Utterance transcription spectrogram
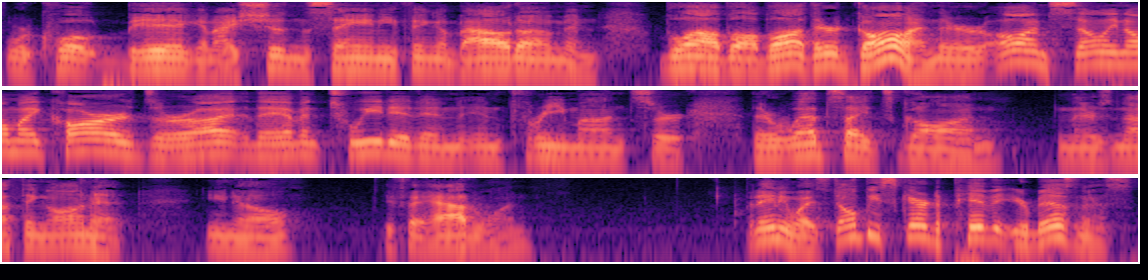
were quote big and I shouldn't say anything about them and blah blah blah. They're gone. They're oh I'm selling all my cards or I, they haven't tweeted in in three months or their website's gone and there's nothing on it. You know if they had one. But anyways, don't be scared to pivot your business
